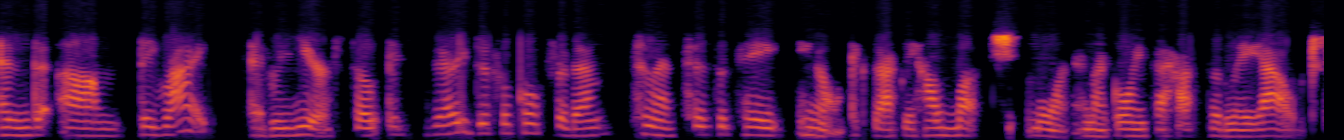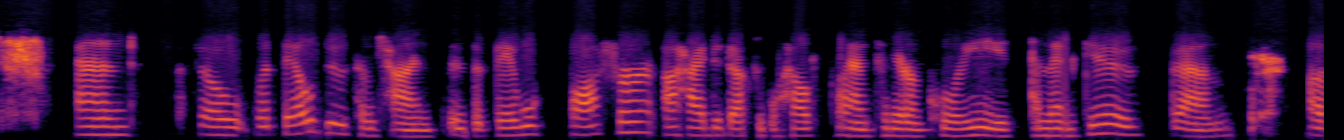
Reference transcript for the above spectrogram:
And um, they rise every year. So it's very difficult for them to anticipate, you know, exactly how much more am I going to have to lay out. And so what they'll do sometimes is that they will offer a high deductible health plan to their employees and then give them a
